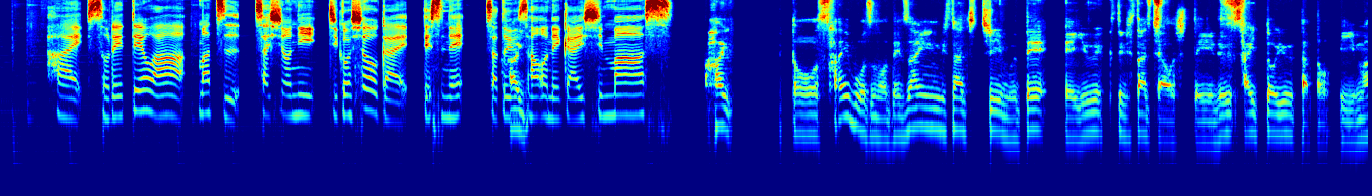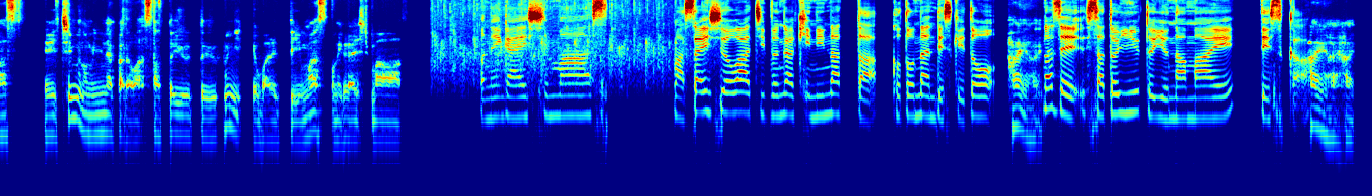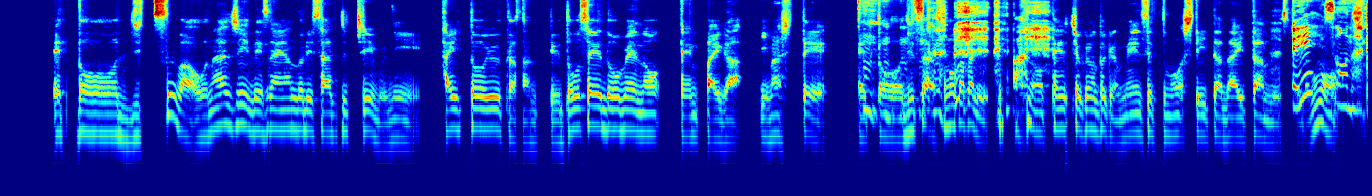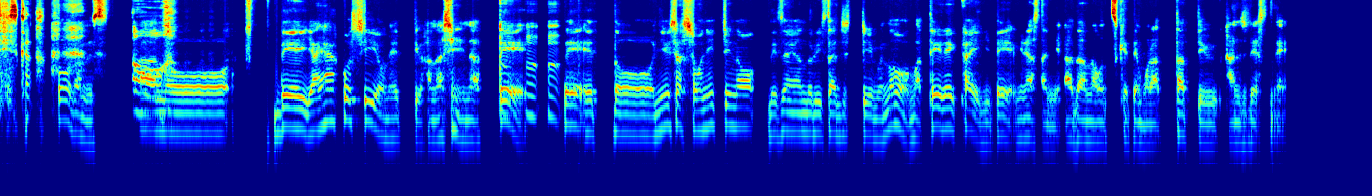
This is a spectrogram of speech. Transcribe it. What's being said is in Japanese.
はいそれではまず最初に自己紹介ですね里優さん、はい、お願いしますはいえっと、サイボーズのデザインリサーチチームで UX リサーチャーをしている斉藤裕太と言います。チームのみんなからは里優というふうに呼ばれています。お願いします。お願いします。まあ、最初は自分が気になったことなんですけど、はいはい、なぜ里優という名前ですか？はいはいはい。えっと、実は同じデザインリサーチチームに斉藤裕太さんっていう同姓同名の先輩がいまして、えっと、実はその方に あの転職の時の面接もしていただいたんですけども。えそうなんですか？そうなんです。あので、ややこしいよねっていう話になって、うんうんうん、で、えっと、入社初日のデザインリサーチチームの、まあ、定例会議で皆さんにあだ名をつけてもらったっていう感じですね。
